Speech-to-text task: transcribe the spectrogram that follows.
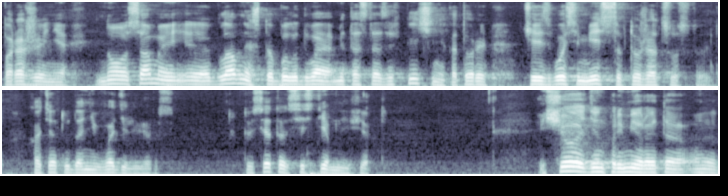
поражения. Но самое э, главное, что было два метастаза в печени, которые через 8 месяцев тоже отсутствуют хотя туда не вводили вирус. То есть это системный эффект. Еще один пример – это э,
